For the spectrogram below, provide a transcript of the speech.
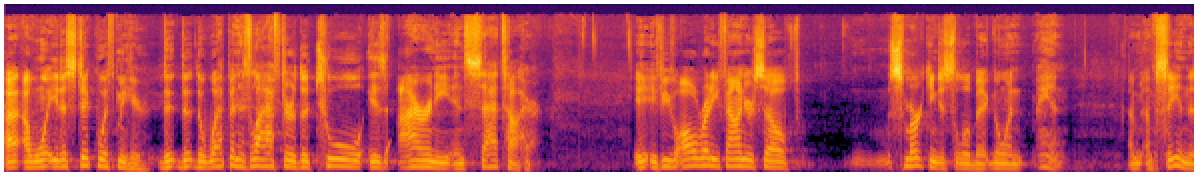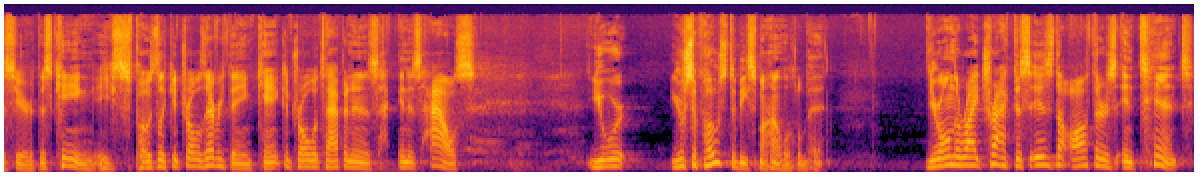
I, I, want you to stick with me here. The, the, the weapon is laughter, the tool is irony and satire. If you've already found yourself smirking just a little bit, going, man, I'm, I'm, seeing this here. This king, he supposedly controls everything, can't control what's happening in his, in his house. You're, you're supposed to be smiling a little bit. You're on the right track. This is the author's intent.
